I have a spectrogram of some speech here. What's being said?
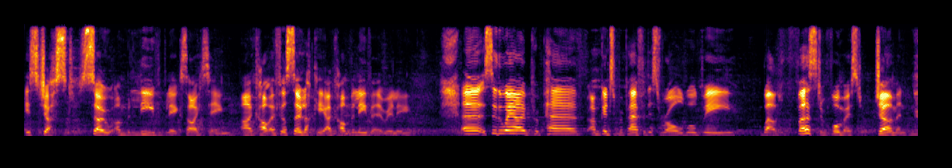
is just so unbelievably exciting. I can't I feel so lucky I can't believe it really. Uh, so the way I prepare I'm going to prepare for this role will be well first and foremost German.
